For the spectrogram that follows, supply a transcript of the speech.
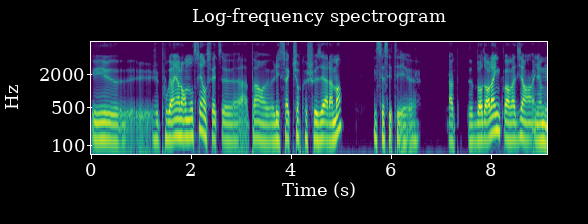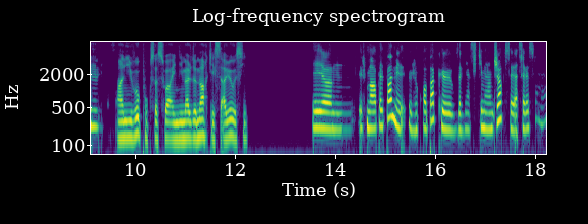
Et euh, je ne pouvais rien leur montrer, en fait, euh, à part les factures que je faisais à la main. Et ça, c'était un peu borderline, quoi, on va dire. Hein. Il y a un, niveau pour que ce soit une image de marque et sérieux aussi. Et, je ne me rappelle pas, mais je ne crois pas que vous aviez un city manager, c'est assez récent, non?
